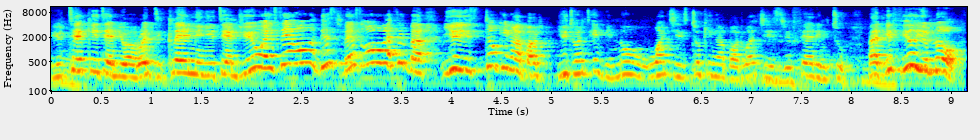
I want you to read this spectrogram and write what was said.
You take it and you're already claiming it, and you will say, Oh, this verse, oh, whatever you is talking about, you don't even know what he's talking about, what he's referring to. But if you, you know,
